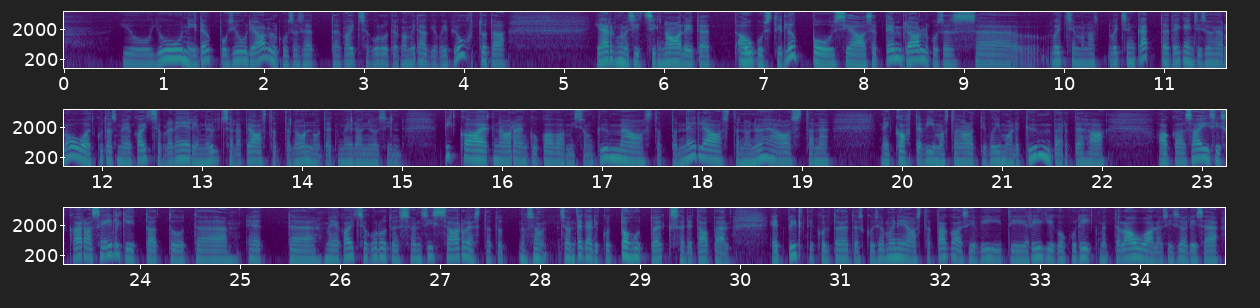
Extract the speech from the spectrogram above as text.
ju juuni lõpus, juuli alguses, et kaitsekuludega midagi võib juhtuda järgnesid signaalid, et augusti lõpus ja septembri alguses äh, võtsime, võtsin kätte, tegin siis ühe loo, et kuidas meie kaitseplaneerimine üldse läbi aastate on olnud, et meil on ju siin pikaaegne arengukava, mis on kümme aastat, on nelja-aastane, on üheaastane, neid kahte viimast on alati võimalik ümber teha, aga sai siis ka ära selgitatud, äh, et äh, meie kaitsekuludesse on sisse arvestatud, noh, see on, see on tegelikult tohutu Exceli tabel, et piltlikult öeldes, kui see mõni aasta tagasi viidi Riigikogu liikmete lauale, siis oli see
